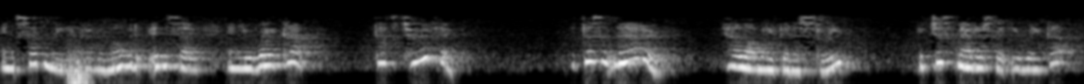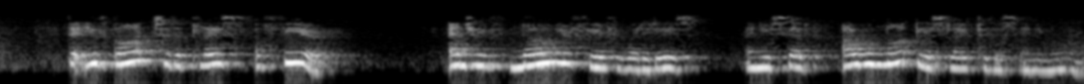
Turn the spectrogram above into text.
and suddenly you have a moment of insight and you wake up, that's terrific. It doesn't matter how long you've been asleep. It just matters that you wake up. That you've gone to the place of fear and you've known your fear for what it is and you've said, I will not be a slave to this anymore.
